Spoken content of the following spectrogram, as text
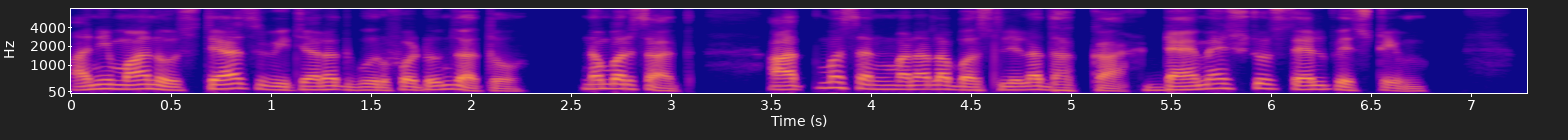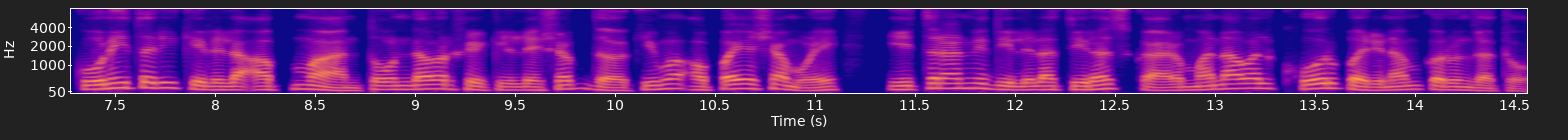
आणि माणूस त्याच विचारात गुरफटून जातो. नंबर सात आत्मसन्मानाला बसलेला धक्का डॅमेज टू सेल्फ एस्टीम कोणीतरी केलेला अपमान तोंडावर फेकलेले शब्द किंवा अपयशामुळे इतरांनी दिलेला तिरस्कार मनावर खोर परिणाम करून जातो.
